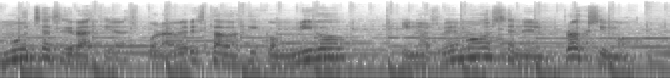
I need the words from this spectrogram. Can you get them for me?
muchas gracias por haber estado aquí conmigo y nos vemos en el próximo.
